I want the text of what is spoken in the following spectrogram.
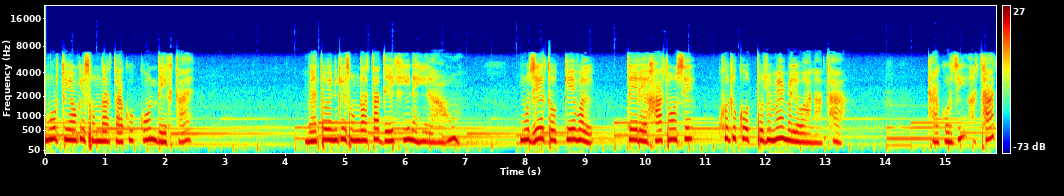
मूर्तियों की सुंदरता को कौन देखता है? मैं तो इनकी सुंदरता देख ही नहीं रहा हूँ। मुझे तो केवल तेरे हाथों से खुद को तुझ में मिलवाना था। ठाकुर जी, अर्थात?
